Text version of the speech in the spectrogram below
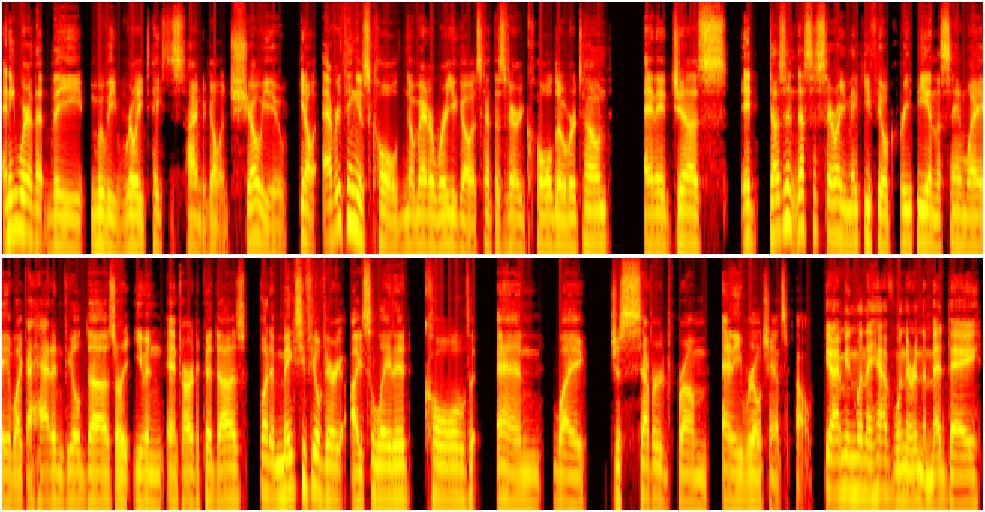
anywhere that the movie really takes its time to go and show you you know everything is cold no matter where you go. It's got this very cold overtone and it just it doesn't necessarily make you feel creepy in the same way like a Haddonfield does or even Antarctica does, but it makes you feel very isolated, cold, and like just severed from any real chance of help. Yeah, I mean when they have when they're in the med bay,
